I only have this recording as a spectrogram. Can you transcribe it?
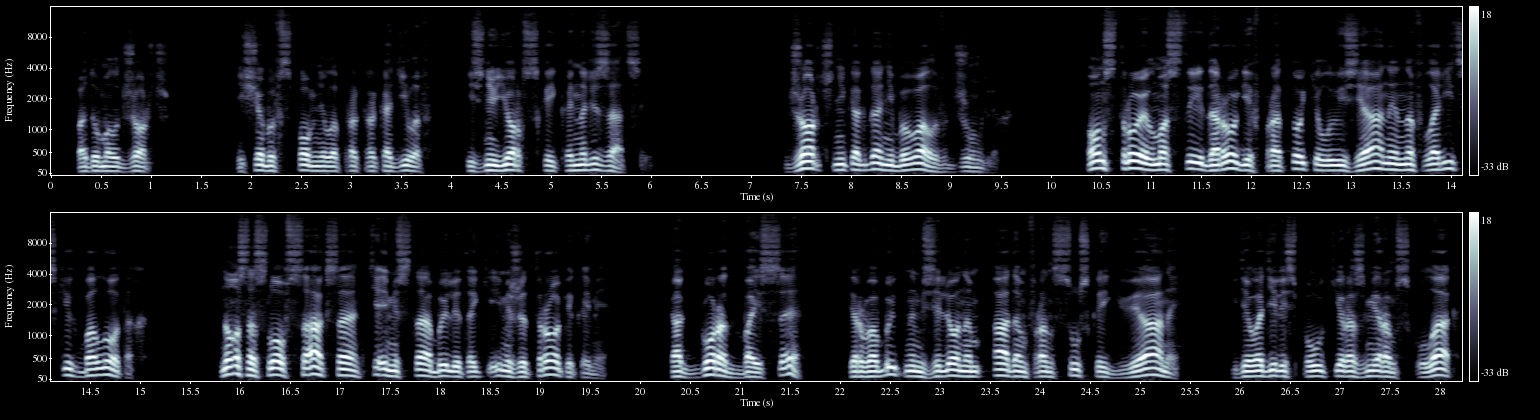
— подумал Джордж. Еще бы вспомнила про крокодилов из нью-йоркской канализации. Джордж никогда не бывал в джунглях. Он строил мосты и дороги в протоке Луизианы на флоридских болотах. Но, со слов Сакса, те места были такими же тропиками, как город Байсе, первобытным зеленым адом французской Гвианы, где водились пауки размером с кулак,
